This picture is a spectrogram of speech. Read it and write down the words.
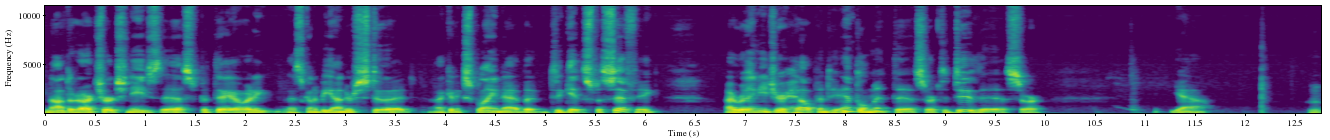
Not that our church needs this, but they already, that's going to be understood. I can explain that, but to get specific, I really need your help and to implement this or to do this or, yeah. Hmm.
